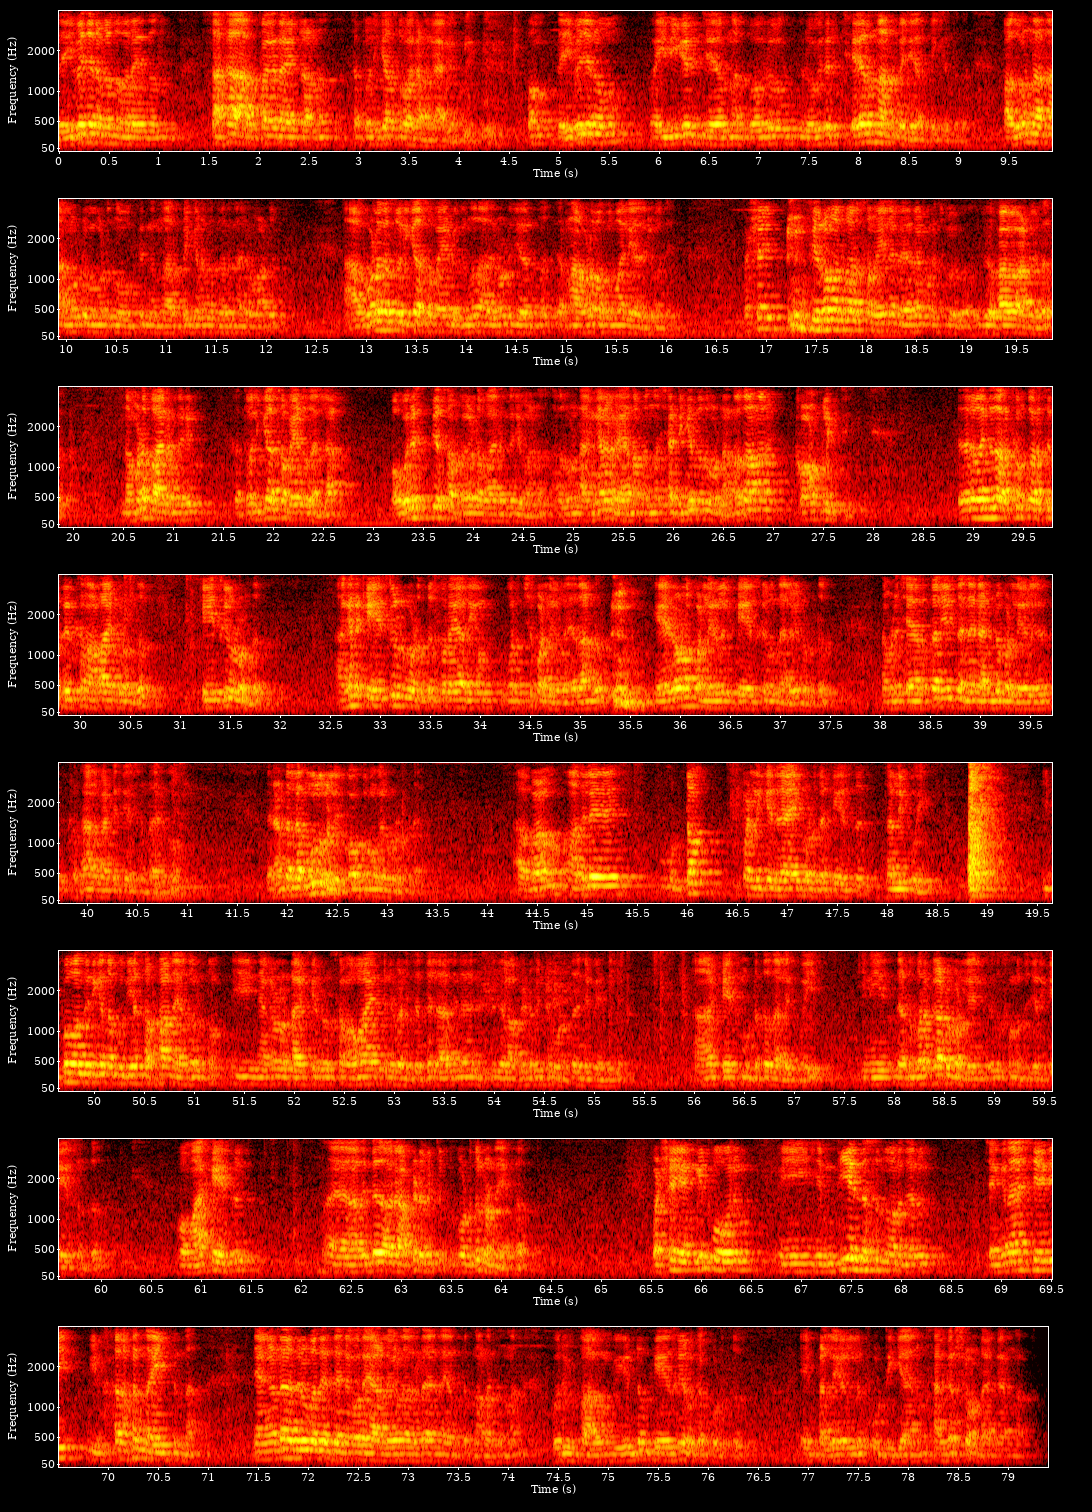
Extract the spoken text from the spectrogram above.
ദൈവജനം എന്ന് പറയുന്നത് സഹ അർപ്പകരായിട്ടാണ് കത്തോലിക്ക സഭ കണക്കാക്കുന്നത്. അപ്പം ദൈവജനവും വൈദികരും ചേർന്ന് ഓരോ പുരോഹിതരും ചേർന്നാണ് ബലി അർപ്പിക്കേണ്ടത് അതുകൊണ്ടാണ് അങ്ങോട്ടും ഇങ്ങോട്ടും നോക്കി നിന്ന് അർപ്പിക്കണം എന്നൊരു നിലപാട് ആഗോള കത്തോലിക്ക സഭ എടുക്കുന്നത് അതിനോട് ചേർന്ന് എറണാകുളം അങ്കമാലി അതിരൂപത പക്ഷേ സീറോ മലബാർ സഭയിലെ വേറെ കുറച്ച് വിഭ- വിഭാഗം നമ്മുടെ പാരമ്പര്യം കത്തോലിക്ക സഭയുടേതല്ല പൗരസ്ത്യ സഭകളുടെ പാരമ്പര്യമാണ്. അതുകൊണ്ട് അങ്ങനെ വേണം എന്ന് ശഠിക്കുന്നത് കൊണ്ടാണ്. അതാണ് കോൺഫ്ലിക്റ്റ് ഏതായാലും അതിന്റെ തർക്കം കുറച്ച് ദീർഘനാളായിട്ടുണ്ട്. കേസുകളുണ്ട്. അങ്ങനെ കേസുകൾ കൊടുത്ത് കുറേ അധികം കുറച്ച് പള്ളികൾ ഏതാണ്ട് ഏഴോളം പള്ളികളിൽ കേസുകൾ നിലവിലുണ്ട്. നമ്മുടെ ചേർത്തലയിൽ തന്നെ രണ്ട് പള്ളികളിൽ പ്രധാനമായിട്ടും കേസുണ്ടായിരുന്നു. രണ്ടല്ല മൂന്ന് പള്ളി കോക്കമംഗലം ഉൾപ്പെടെ. അപ്പം അതിൽ മുട്ടം പള്ളിക്കെതിരായി കൊടുത്ത കേസ് തള്ളിപ്പോയി. ഇപ്പോൾ വന്നിരിക്കുന്ന പുതിയ സഭാ നേതൃത്വം ഈ ഞങ്ങൾ ഉണ്ടാക്കിയ ഒരു സമവായത്തിന്റെ വെളിച്ചത്തിൽ അതിനനുസരിച്ചുള്ള അഫിഡവിറ്റ് കൊടുത്തതിന്റെ പേരിൽ ആ കേസ് മുട്ടത്ത് തള്ളിപ്പോയി. ഇനി നെടുമ്പറക്കാട് പള്ളിയിൽ ഇത് സംബന്ധിച്ചൊരു കേസുണ്ട്. അപ്പം ആ കേസ് അതിന്റെ ഒരു അഫിഡവിറ്റ് കൊടുത്തിട്ടുണ്ട് ഞങ്ങൾ പക്ഷേ എങ്കിൽ പോലും ഈ എം ഡി എൻ എസ് എന്ന് പറഞ്ഞൊരു ചങ്ങനാശ്ശേരി വിഭാഗം നയിക്കുന്ന ഞങ്ങളുടെ അതിരൂപതയിൽ തന്നെ കുറെ ആളുകൾ അവരുടെ നേതൃത്വം നടക്കുന്ന ഒരു വിഭാഗം വീണ്ടും കേസുകളൊക്കെ കൊടുത്തു ഈ പള്ളികളിൽ പൂട്ടിക്കാനും സംഘർഷം ഉണ്ടാക്കാനും നടത്തും.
